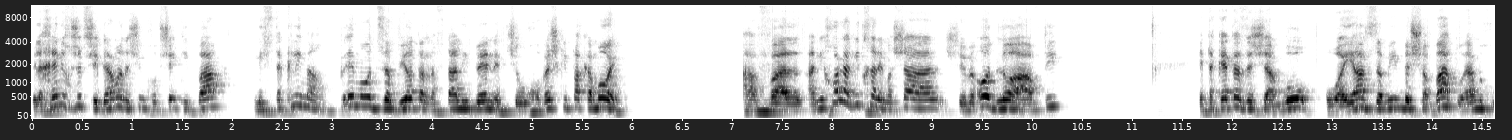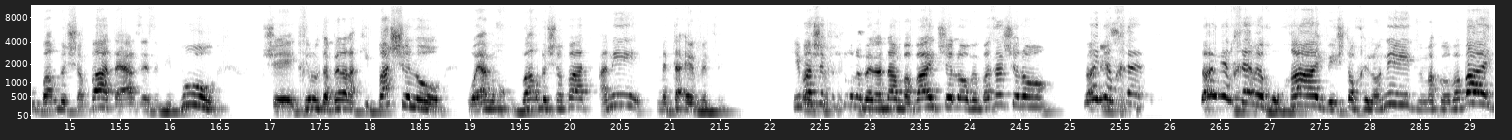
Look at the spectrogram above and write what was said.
ולכן אני חושב שגם אנשים חובשי כיפה מסתכלים מהרבה מאוד זוויות על נפתלי בנט, שהוא חובש כיפה כמוהם. אבל אני יכול להגיד לך למשל, שמאוד לא אהבתי את הקטע הזה שאמרו, הוא היה זמין בשבת, הוא היה מחובר בשבת, היה על זה איזה דיבור, שהתחילו לדבר על הכיפה שלו, הוא היה מחובר בשבת, אני מתעב את זה. כי מה שקשור לבן אדם בבית שלו ובזה שלו, לא עניינכם. לא עניינכם איך הוא חי, ואשתו חילונית, ומה קורה בבית,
